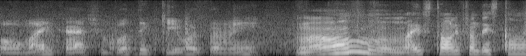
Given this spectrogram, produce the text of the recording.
Oh my gosh, you bought the keyboard for me. No, I stole it from the store.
